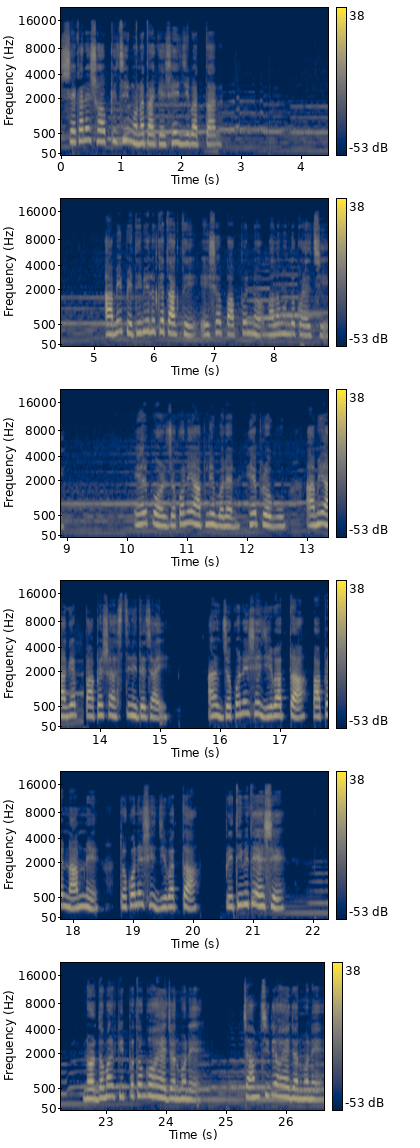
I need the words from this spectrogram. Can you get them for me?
সেখানে সব কিছুই মনে থাকে সেই জীবাত্মার। আমি পৃথিবী লোকে থাকতে এইসব পাপ পুণ্য ভালো মন্দ করেছি। এরপর যখনই আপনি বলেন, হে প্রভু, আমি আগে পাপের শাস্তি নিতে চাই। আর যখনই সেই জীবাত্মা পাপের নাম নেয়, তখনই সেই জীবাত্মা পৃথিবীতে এসে নর্দমার কীটপতঙ্গ হয়ে জন্ম নেয়, চামচিকে হয়ে জন্ম নেয়,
